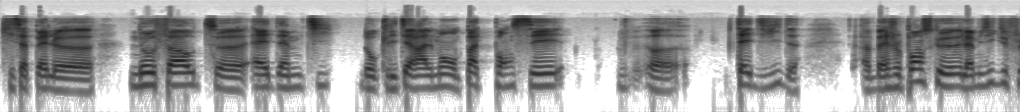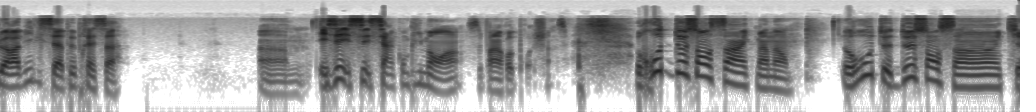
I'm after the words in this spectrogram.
qui s'appellent euh, No Thought, Head Empty. Donc littéralement, pas de pensée, euh, tête vide. Ben, je pense que la musique de Floraville, c'est à peu près ça. Euh, et c'est- un compliment, hein, c'est pas un reproche. hein. Route 205 maintenant. Route 205.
